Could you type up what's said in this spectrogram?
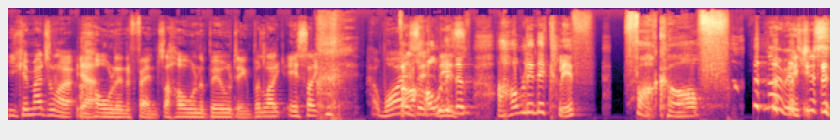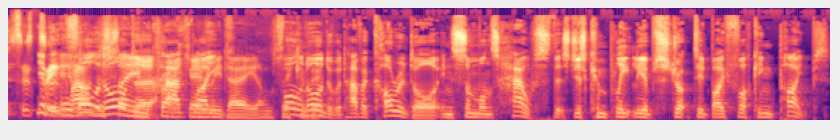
You can imagine like Yeah. a hole in a fence, a hole in a building, but like it's like, why is a it? hole these- in a, a hole in a cliff. Fuck off. No, it's just This is Yeah, too but it's all Fallen the same Order crack had, every like- day. I'm sick Fallen of it. Order would have a corridor in someone's house that's just completely obstructed by fucking pipes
